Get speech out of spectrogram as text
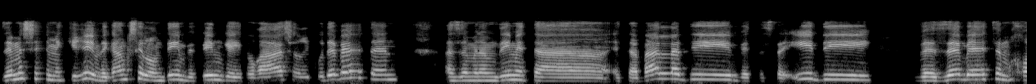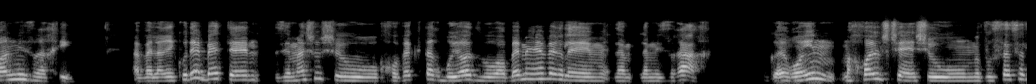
זה מה שהם מכירים, וגם כשלומדים בווינגייט הוראה של ריקודי בטן, אז הם מלמדים את, ה, את הבלדי ואת הסעידי, וזה בעצם מכון מזרחי. אבל הריקודי בטן זה משהו שהוא חובק תרבויות והוא הרבה מעבר למזרח. רואים מחול ש, שהוא מבוסס על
